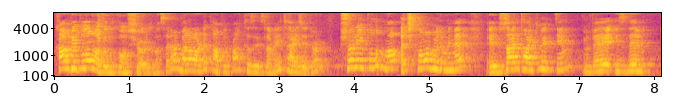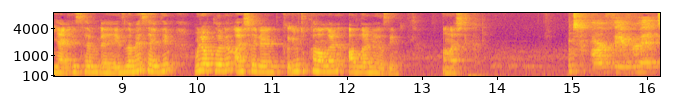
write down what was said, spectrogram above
kamp yapılamadığını konuşuyoruz mesela. Ben orada kamp yapan kızı izlemeyi tercih ediyorum. Şöyle yapalım mı? Açıklama bölümüne e, düzenli takip ettiğim ve izle yani izle, e, izlemeyi sevdiğim vlogların, şeylerin, YouTube kanallarının adlarını yazayım. Anlaştık. Our favorite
